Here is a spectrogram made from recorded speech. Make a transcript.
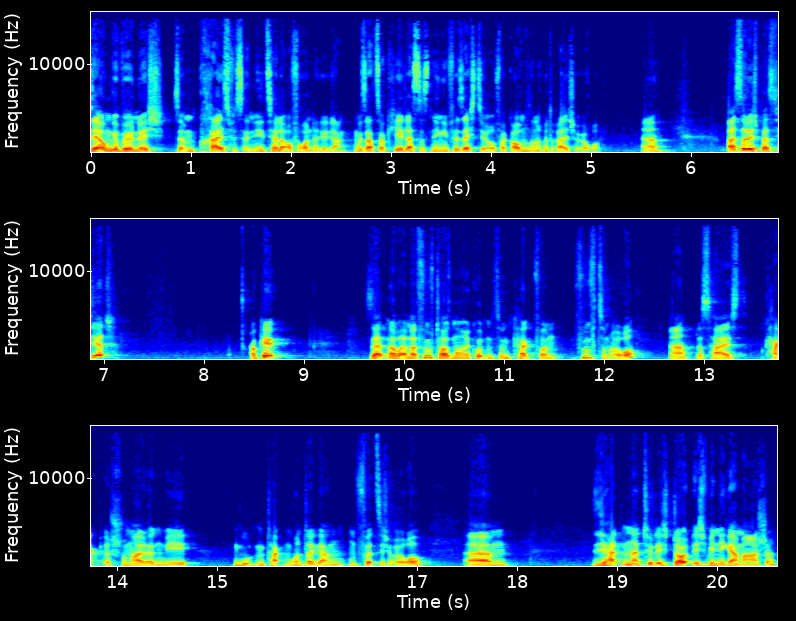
Sehr ungewöhnlich, haben den Preis fürs initiale Offer runtergegangen. Und gesagt, okay, lass das Ding nicht für 60 Euro verkaufen, sondern für 30 Euro. Ja? Was ist dadurch passiert? Okay, sie hatten aber einmal 5000 neue Kunden zum Kack von 15 Euro. Ja? Das heißt, Kack ist schon mal irgendwie einen guten Tacken runtergegangen um 40 Euro. Ähm, Sie hatten natürlich deutlich weniger Marge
